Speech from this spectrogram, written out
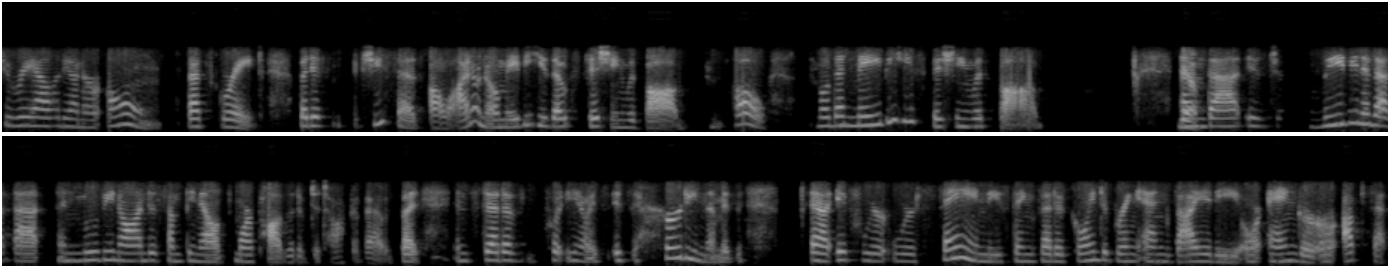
to reality on her own that's great. But if if she says oh i don't know maybe he's out fishing with bob. Oh well then maybe he's fishing with bob. Yep. and that is just leaving it at that and moving on to something else more positive to talk about. But instead of put you know it's it's hurting them. It's uh, if we're we're saying these things that is going to bring anxiety or anger or upset.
